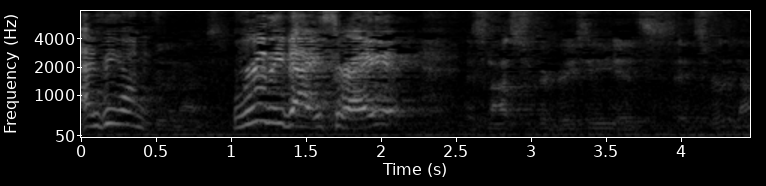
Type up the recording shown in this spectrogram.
And be honest. Really Really nice. nice, right? It's not super greasy. It's it's really nice.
